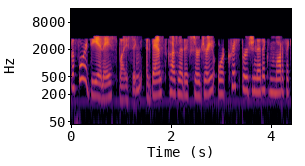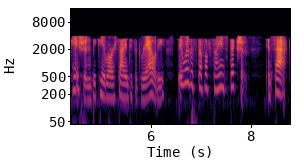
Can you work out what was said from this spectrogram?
Before DNA splicing, advanced cosmetic surgery, or CRISPR genetic modification became our scientific reality, they were the stuff of science fiction. In fact,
